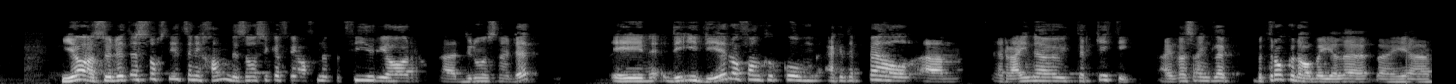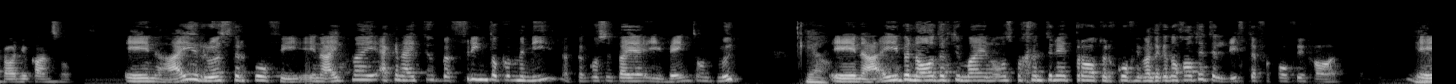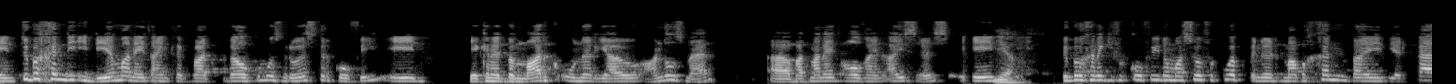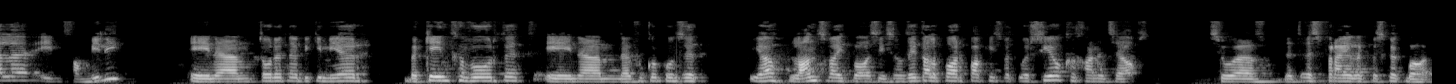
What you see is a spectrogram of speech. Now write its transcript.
Ja, so dit is nog steeds aan die gang. Dis al seker vir die afgelope 4 jaar uh doen ons nou dit. En die idee daarvan gekom, ek het 'n pel um Reynou Terketti. Hy was eintlik betrokke daar by julle by uh, Radio Kansel en hy rooster koffie en hy het my ek en hy toe bevriend op 'n manier. Ek dink ons het by 'n event ontmoet. Ja. En hy benader toe my en ons begin toe net praat oor koffie want ek het nog altyd 'n liefde vir koffie gehad. Ja. En toe begin die idee maar net eintlik wat wel kom ons rooster koffie en jy kan dit bemark onder jou handelsmerk uh wat maar net alwyn ys is en ja. Toe begin ek vir koffie nog maar so verkoop en dit maar begin by deur pelle en familie en ehm um, tot dit nou bietjie meer bekend geword het en ehm um, nou verkoop ons dit ja landwyd basies. Ons het al 'n paar pakkies wat oor see ook gegaan het selfs. So uh, dit is vrylik beskikbaar.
